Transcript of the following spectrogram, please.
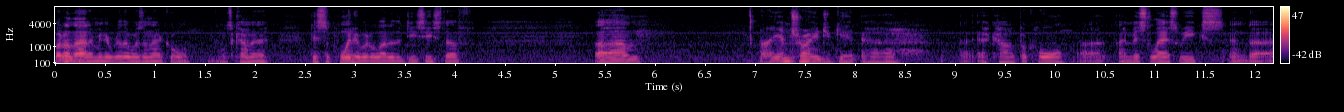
but on that, I mean, it really wasn't that cool. I was kind of disappointed with a lot of the DC stuff. Um, I am trying to get uh, a comic book haul. Uh, I missed last week's, and uh,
